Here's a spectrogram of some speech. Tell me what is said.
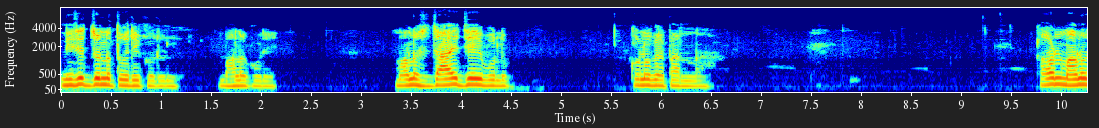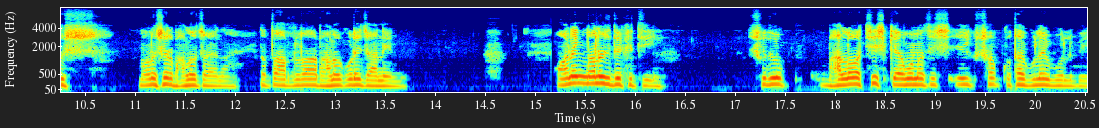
নিজের জন্য তৈরি করুন, ভালো করে। মানুষ যায় যেই বলুক, কোনো ব্যাপার না। কারণ মানুষ, মানুষের ভালো চায় না, এটা তো আপনারা ভালো করে জানেন। অনেক মানুষ দেখেছি শুধু ভালো আছিস, কেমন আছিস, এই সব কথাগুলোই বলবে।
